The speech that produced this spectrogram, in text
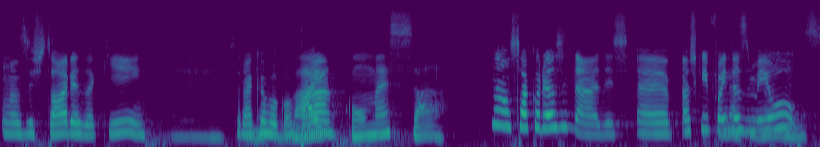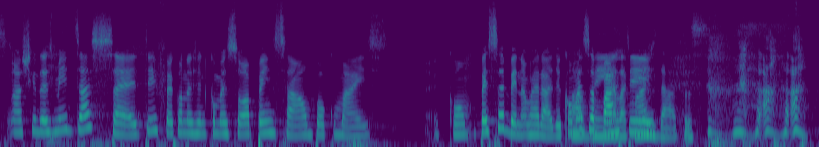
umas histórias aqui. Será que eu vou contar? Vai começar. Não, só curiosidades. É, acho que foi Graças em 2000, Deus. acho que em 2017 foi quando a gente começou a pensar um pouco mais, é, com, perceber na verdade como Lá essa vem ela parte com as datas.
